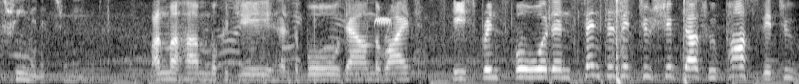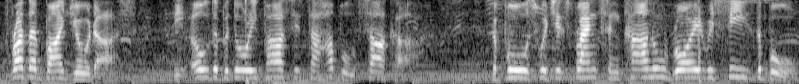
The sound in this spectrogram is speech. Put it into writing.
Three minutes remained. Manmohan Mukherjee has the ball down the right. He sprints forward and centres it to Shibdas, who passes it to brother Bijoydas. The older Bhaduri passes to Habul Sarkar. The ball switches flanks and Kanu Roy receives the ball.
